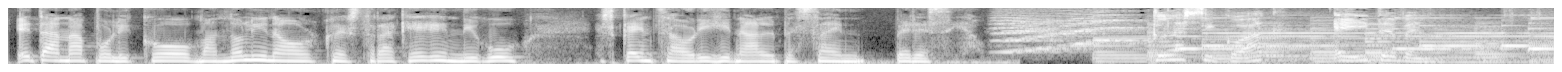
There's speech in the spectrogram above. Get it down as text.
eta Napoliko mandolina orkestrak egin digu eskaintza original bezain berezi hau. Klasikoak EITB.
